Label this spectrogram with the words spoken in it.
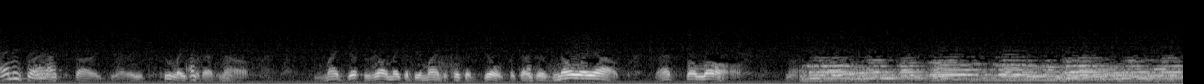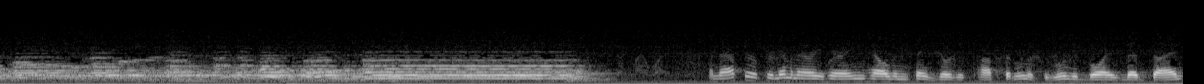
anything, I'm I, sorry, Jerry. It's too late for that now. You might just as well make up your mind to take a jolt because there's no way out. That's the law. And after a preliminary hearing held in St. Joseph's Hospital at the wounded boy's bedside,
